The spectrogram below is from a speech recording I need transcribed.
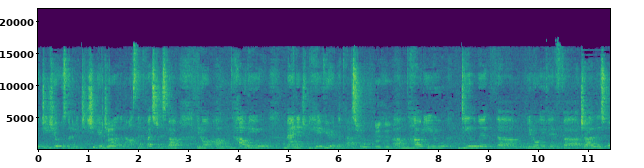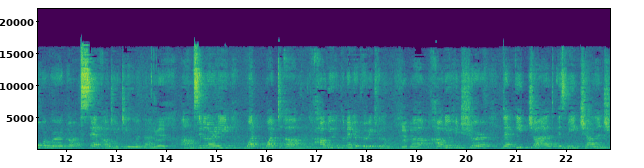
the teacher who's going to be teaching your child Right. and ask questions about, you know, um, how do you manage behavior in the classroom? Mhm. Um, how do you deal with, um, you know, if, if uh, a child is overworked or upset, how do you deal with that? Right. Um, similarly, what what um, how do you implement your curriculum? Mhm. Um, how do you ensure that each child is being challenged,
